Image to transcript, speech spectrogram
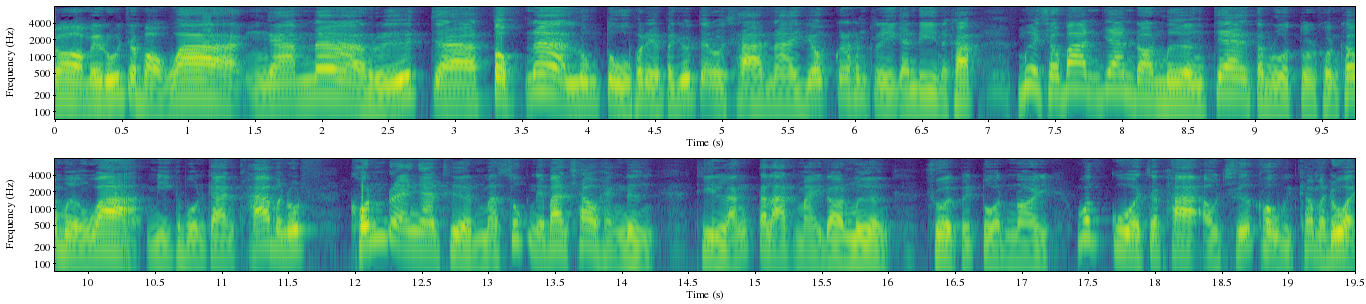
ก็ไม่รู้จะบอกว่างามหน้าหรือจะตบหน้าลุงตู่พลเอกประยุทธ์จันโอชานายกรัฐมนตรีกันดีนะครับ เมื่อชาวบ้านย่านดอนเมืองแจ้งตำรวจตรวจคนเข้าเมืองว่า มีกระบวนการค้ามนุษย์ค้นแรงงานเถื่อนมาซุกในบ้านเช่าแห่งหนึ่ง ที่หลังตลาดใหม่ดอนเมือง ช่วยไปตรวจหน่อย ว่ากลัวจะพาเอาเชื้อโควิดเข้ามาด้วย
